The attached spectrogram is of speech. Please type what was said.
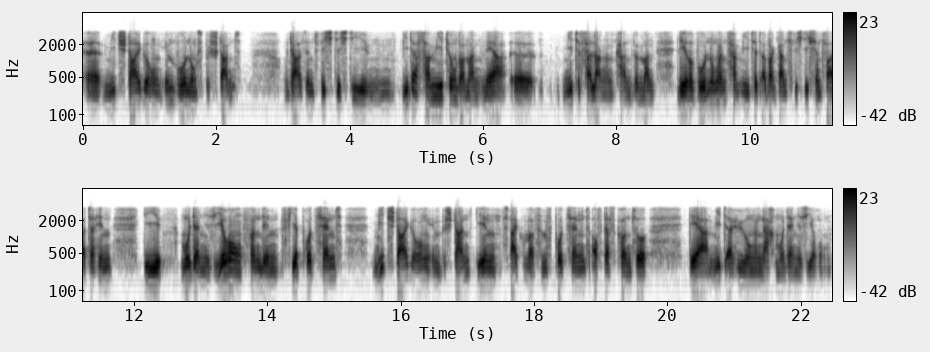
äh, Mietsteigerung im Wohnungsbestand. Und da sind wichtig die Wiedervermietung, weil man mehr äh, Miete verlangen kann, wenn man leere Wohnungen vermietet. Aber ganz wichtig sind weiterhin die Modernisierung von den vier Prozent Mietsteigerungen im Bestand gehen 2,5 Prozent auf das Konto der Mieterhöhungen nach Modernisierung.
